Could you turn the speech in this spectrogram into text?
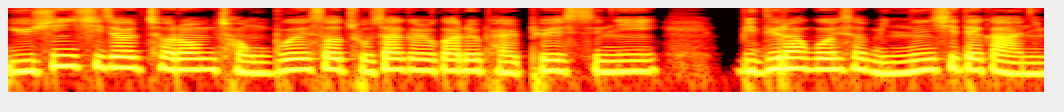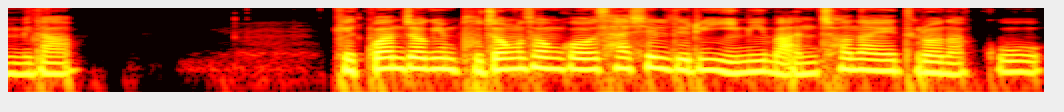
유신 시절처럼 정부에서 조사 결과를 발표했으니 믿으라고 해서 믿는 시대가 아닙니다. 객관적인 부정선거 사실들이 이미 만천하에 드러났고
